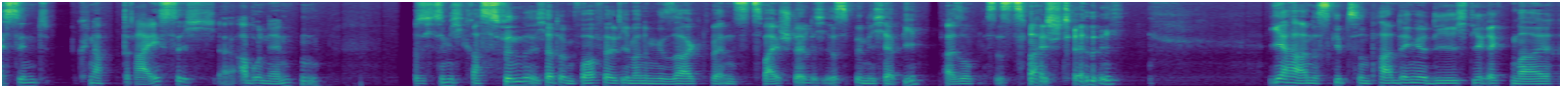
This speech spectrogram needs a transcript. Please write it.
Es sind knapp 30 äh, Abonnenten, was ich ziemlich krass finde. Ich hatte im Vorfeld jemandem gesagt, wenn es zweistellig ist, bin ich happy. Also es ist zweistellig. Ja, und es gibt so ein paar Dinge, die ich direkt mal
